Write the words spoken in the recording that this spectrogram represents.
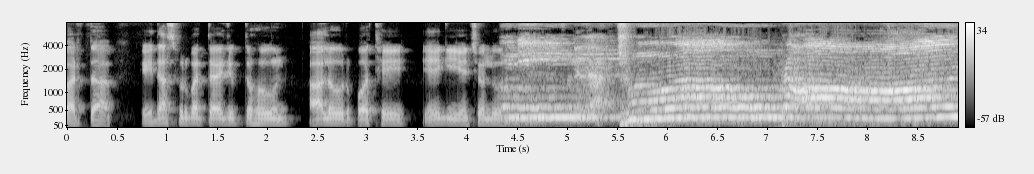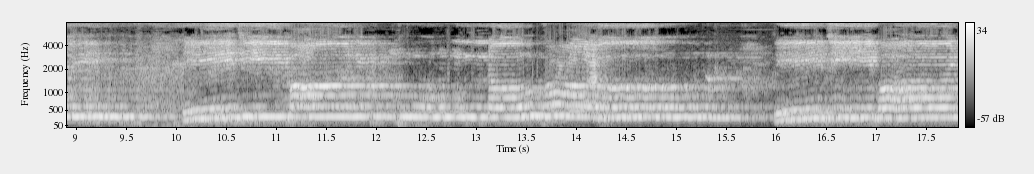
বার্তা। এই দাসপুর বার্তায় যুক্ত হন আলোর পথে এগিয়ে চলুন। ছোঁয়াও প্রাণে এ জীবন পূর্ণ করো এ জীবন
